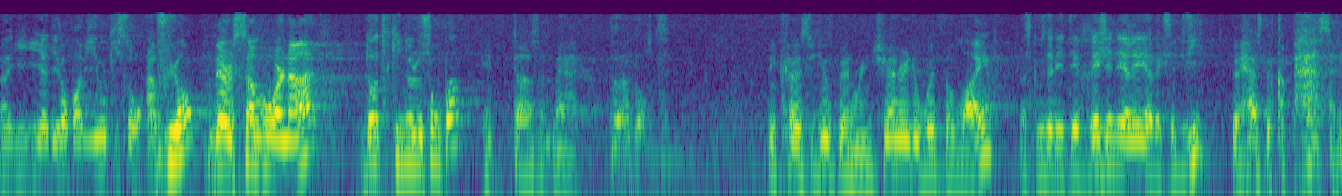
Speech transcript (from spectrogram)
Euh, Il y a des gens parmi vous qui sont influents, There's some who are not. d'autres qui ne le sont pas. It doesn't matter Peu importe. because you've been regenerated with the life Parce que vous avez été régénéré avec cette vie that has the capacity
